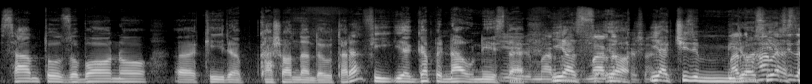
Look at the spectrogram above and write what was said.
سمت و زبان و که کشاندن دو طرف یک گپ نو نیست. از یک چیز میراسی است.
